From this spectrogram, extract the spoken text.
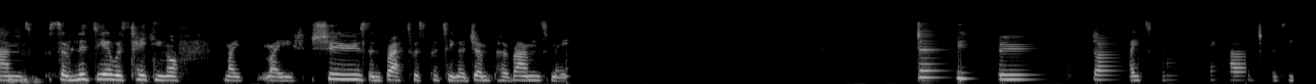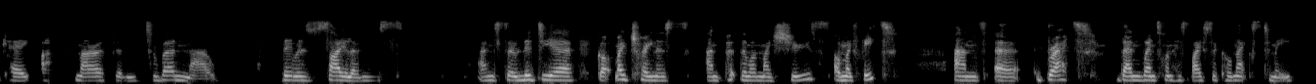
and mm-hmm. so Lydia was taking off my, my shoes and Brett was putting a jumper around me. I have a 20k half marathon to run now. There was silence. And so Lydia got my trainers and put them on my shoes, on my feet. And uh, Brett then went on his bicycle next to me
